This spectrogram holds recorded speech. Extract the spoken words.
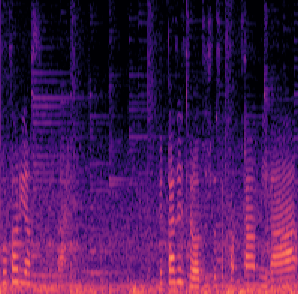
소설이었습니다. 끝까지 들어주셔서 감사합니다.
